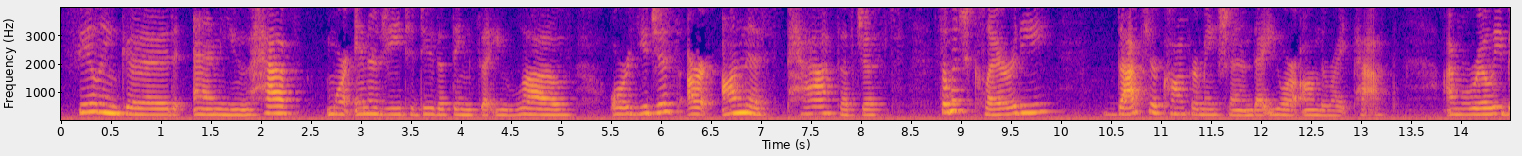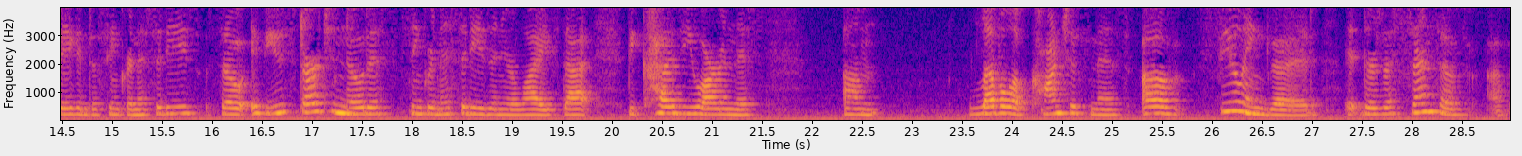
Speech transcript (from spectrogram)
feeling good and you have more energy to do the things that you love or you just are on this path of just so much clarity that's your confirmation that you are on the right path. I'm really big into synchronicities. So if you start to notice synchronicities in your life that because you are in this um, level of consciousness of feeling good, it, there's a sense of, of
